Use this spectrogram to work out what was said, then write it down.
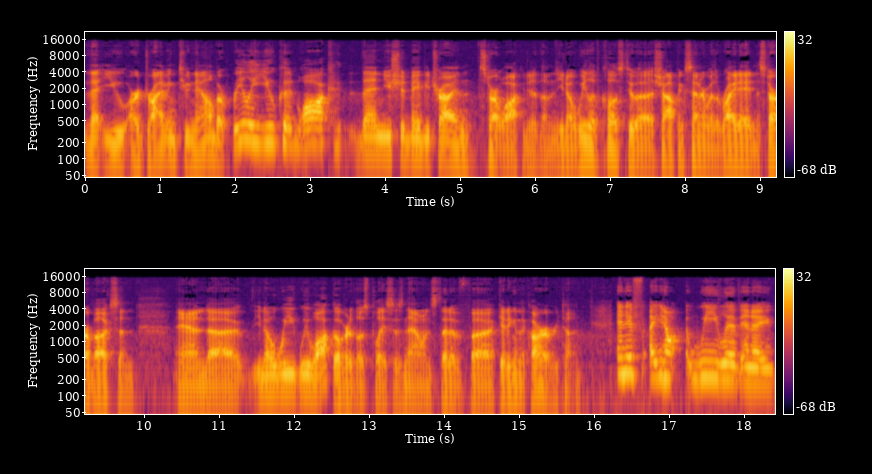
that you are driving to now, but really you could walk, then you should maybe try and start walking to them. You know, we live close to a shopping center with a Rite Aid and a Starbucks, and and uh, you know we we walk over to those places now instead of uh, getting in the car every time. And if uh, you know, we live in a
